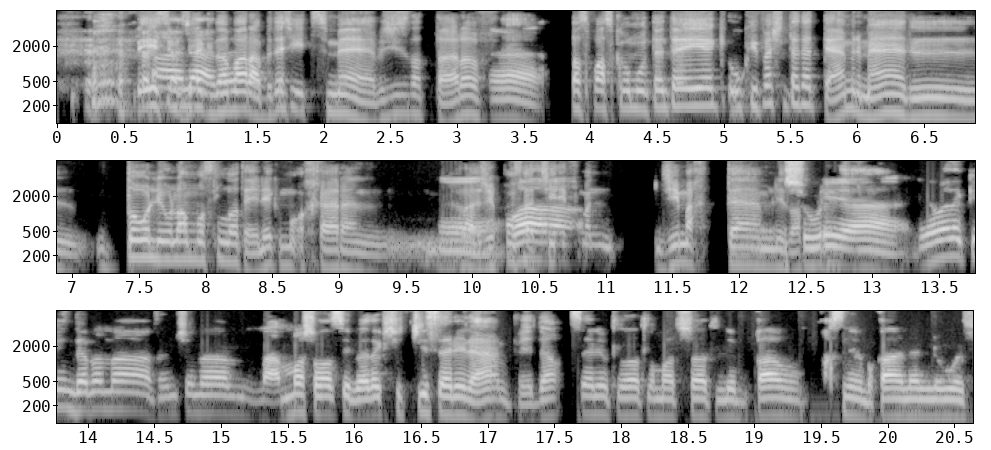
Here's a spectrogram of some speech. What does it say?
الاسم آه، لا، دابا. راه بداتي يتسمع بديتي تتعرف آه. باسباس كومون أنت وكيفاش أنت تتعامل مع هذا الضوء اللي ولا مسلط عليك مؤخرا؟ راه جي بونس هادشي اللي فما ديما خدام لي شوية آه. ولكن دابا ما فهمتي ما ما عمرش راسي بهذاك الشيء. تيسالي العام بعدا. سالي ثلاثة الماتشات اللي بقاو خصني نبقى أنا الأول في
